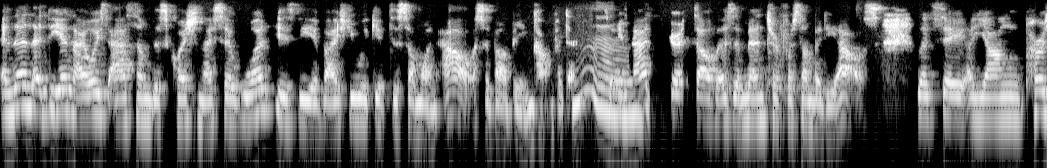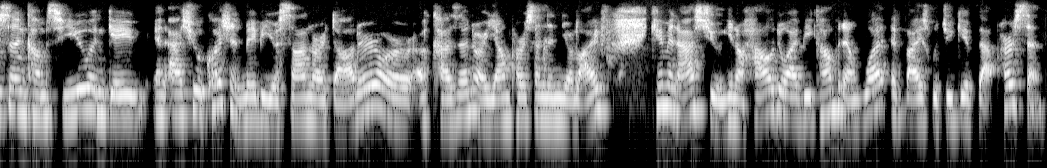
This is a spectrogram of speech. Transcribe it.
And then at the end, I always ask them this question. I said, What is the advice you would give to someone else about being confident? Mm. So hmm. imagine yourself as a mentor for somebody else. Let's say a young person comes to you and gave and asked you a question, maybe your son or daughter or a cousin or a young person in your life came and asked you, you know, how do I be confident? What advice would you give that person?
